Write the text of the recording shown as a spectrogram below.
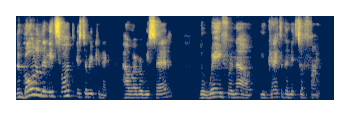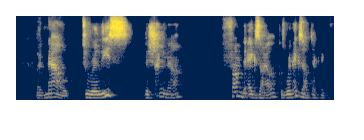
The goal of the mitzvot is to reconnect them. However, we said the way for now, you connected the mitzvah fine. But now to release the Shekhinah from the exile, because we're in exile technically.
